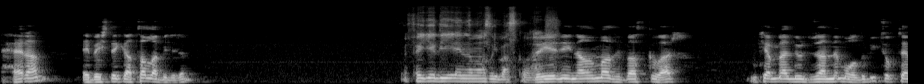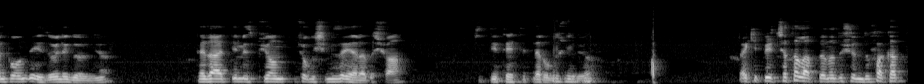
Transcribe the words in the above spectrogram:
Her an E5'teki atı alabilirim. F7'ye inanılmaz bir baskı var. F7'de inanılmaz bir baskı var. Mükemmel bir düzenleme oldu. Birçok tempo öndeyiz öyle görünüyor. Feda ettiğimiz piyon çok işimize yaradı şu an. Ciddi tehditler oluşturuyor. Rakip bir çatal attığını düşündü fakat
